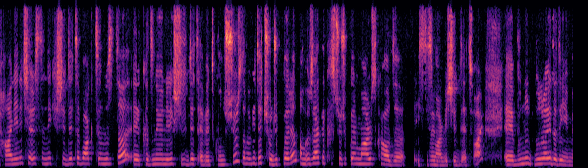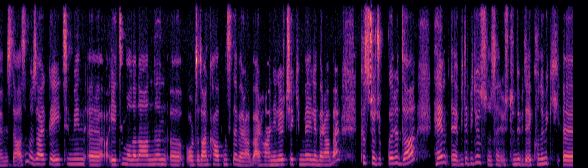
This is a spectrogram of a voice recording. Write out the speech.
hanenin içerisindeki şiddete baktığımızda e, kadına yönelik şiddet evet konuşuyoruz ama bir de çocukların ama özellikle kız çocukların maruz kaldığı istismar evet. ve şiddet var. E, bunu buraya da değinmemiz lazım. Özellikle eğitimin e, eğitim olanağının e, ortadan kalkmasıyla beraber haneleri çekinmeyle beraber kız çocukları da hem e, bir de biliyorsunuz hani üstünde bir de ekonomik e,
